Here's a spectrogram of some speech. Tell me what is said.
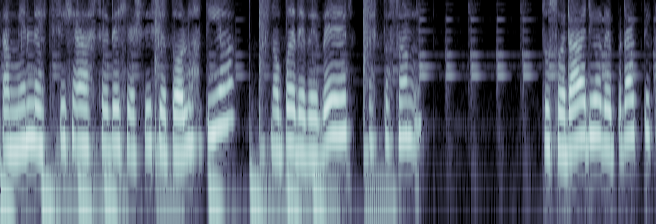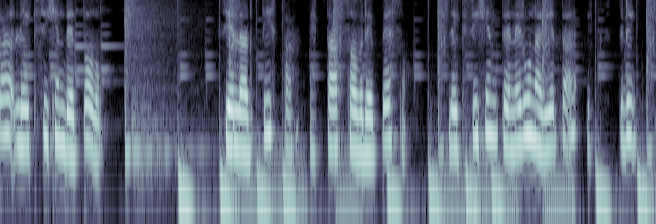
También le exige hacer ejercicio todos los días, no puede beber. Estos son tus horarios de práctica, le exigen de todo. Si el artista está sobrepeso, le exigen tener una dieta estricta.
